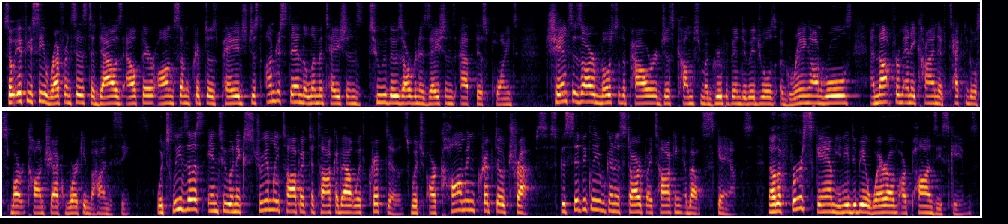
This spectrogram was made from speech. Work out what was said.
So if you see references to DAOs out there on some cryptos page, just understand the limitations to those organizations at this point. Chances are most of the power just comes from a group of individuals agreeing on rules and not from any kind of technical smart contract working behind the scenes. Which leads us into an extremely topic to talk about with cryptos, which are common crypto traps. Specifically, we're going to start by talking about scams. Now, the first scam you need to be aware of are Ponzi schemes,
